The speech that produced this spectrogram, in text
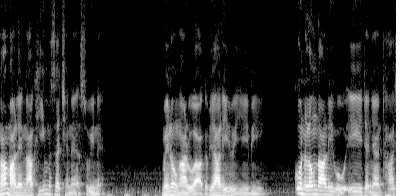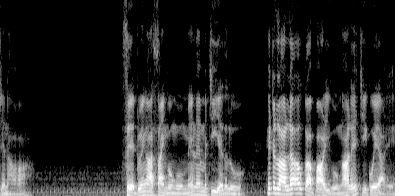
ငါမှလည်းငါခီးမဆက်ချင်တဲ့အဆွေးနဲ့မင်းတို့ငါတို့ကကြပြာလေးတွေရေးပြီးကိုယ်နှလုံးသားလေးကိုအေးအေးချမ်းချမ်းထားချင်တာပါစစ်အတွင်းကစိုင်ကုံကိုမင်းလည်းမကြည့်ရသလိုဟစ်တလာလက်အောက်ကပါရီကိုငါလည်းကြည်ကွဲရတယ်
